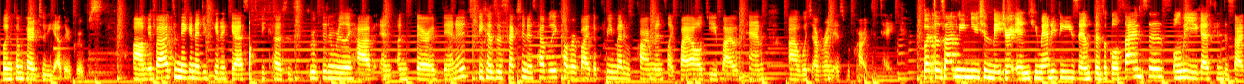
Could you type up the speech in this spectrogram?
when compared to the other groups. Um, if I had to make an educated guess, it's because this group didn't really have an unfair advantage because this section is heavily covered by the pre-med requirements like biology, biochem, uh, which everyone is required to take. But does that mean you should major in humanities and physical sciences? Only you guys can decide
